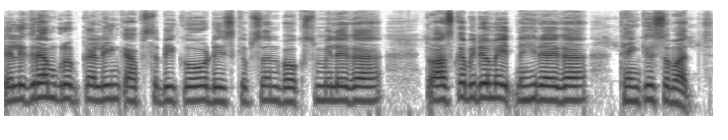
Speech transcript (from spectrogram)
टेलीग्राम ग्रुप का लिंक आप सभी को डिस्क्रिप्शन बॉक्स में मिलेगा। तो आज का वीडियो में इतना ही रहेगा। थैंक यू सो मच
